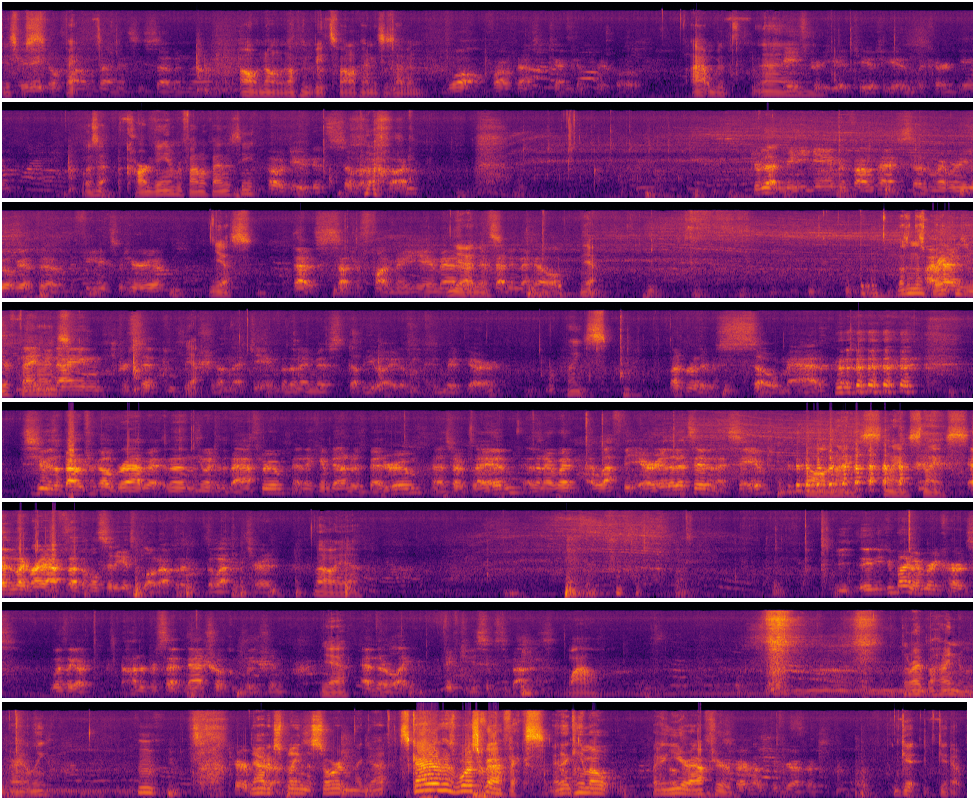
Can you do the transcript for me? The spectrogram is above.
It ain't no Disrespect. Final Fantasy 7, man. Oh no, nothing beats Final Fantasy Seven. Well, Final Fantasy 10 gets pretty close. I would. Uh, 8's pretty good too if you get into the card game. was it a card game for Final Fantasy? Oh, dude, it's so much fun. Remember that mini game in Final Fantasy 7 right where you go get the, the Phoenix materia? Yes. That is such a fun mini game, man. Yeah, Like, it's is. That in the hill. Yeah. Doesn't this I break had because of your fat ass? 99% completion on that game, but then I missed W item in Midgar. Nice. My brother was so mad. he was about to go grab it, and then he went to the bathroom, and I came down to his bedroom, and I started playing, and then I went, I left the area that it's in, and I saved. Oh, nice, nice, nice. And then, like right after that, the whole city gets blown up, and the, the weapons right. Oh yeah. Oh, You, uh, you can buy memory cards with like a 100% natural completion, Yeah. and they're like 50 to 60 bucks. Wow. They're right behind him, apparently. Hmm. Terrible That would explain the sword in the gut. Skyrim has worse graphics, and it came out like a year after. Skyrim has good graphics. Get get out.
